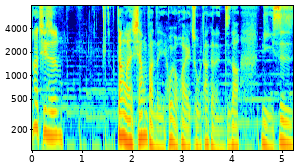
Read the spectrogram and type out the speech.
那其实当然相反的也会有坏处，他可能知道你是。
